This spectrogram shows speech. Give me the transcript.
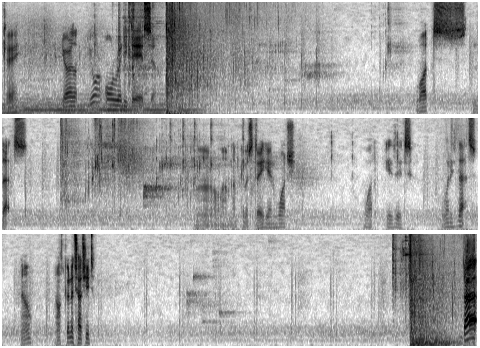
Okay. You're you're already dead, so. What's that? Oh, I'm not gonna stay here and watch. What is it? What is that? No? Not gonna touch it. Ah!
